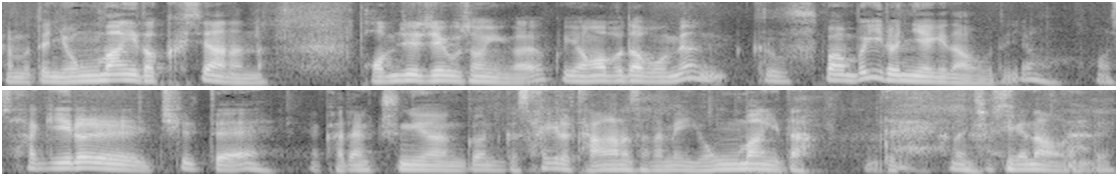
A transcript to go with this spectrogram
잘못된 욕망이 더 크지 않았나. 범죄 재구성인가요? 그 영화 보다 보면 그 후반부에 이런 이야기 나오거든요. 어, 사기를 칠 때 가장 중요한 건 그 사기를 당하는 사람의 욕망이다. 네. 하는 얘기가 나오는데.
